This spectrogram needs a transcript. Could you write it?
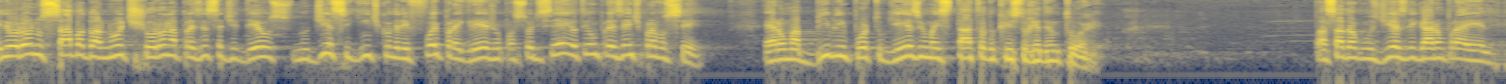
ele orou no sábado à noite, chorou na presença de Deus. No dia seguinte, quando ele foi para a igreja, o pastor disse: Ei, eu tenho um presente para você. Era uma Bíblia em português e uma estátua do Cristo Redentor. Passado alguns dias, ligaram para ele.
